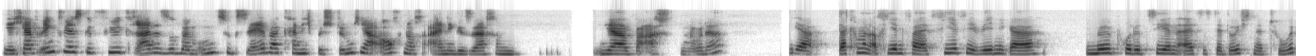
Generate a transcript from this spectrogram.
ja, ich habe irgendwie das Gefühl, gerade so beim Umzug selber kann ich bestimmt ja auch noch einige Sachen ja beachten, oder? Ja, da kann man auf jeden Fall viel, viel weniger Müll produzieren, als es der Durchschnitt tut.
